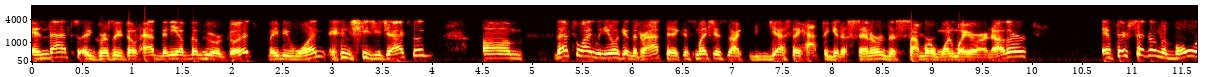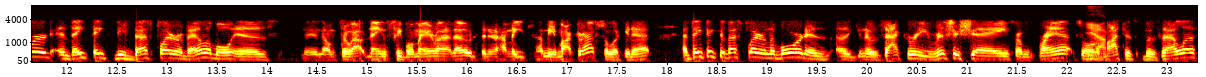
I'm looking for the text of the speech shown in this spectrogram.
And that's and Grizzlies don't have many of them who are good. Maybe one in GG Jackson. Um, that's why when you look at the draft pick, as much as like yes, they have to get a center this summer one way or another. If they're sitting on the board and they think the best player available is, and I'm throw out names people may or may not know, depending on how many how many mock drafts they're looking at. If they think the best player on the board is, uh, you know, Zaccharie Risacher from France or Yeah. Matas Buzelis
